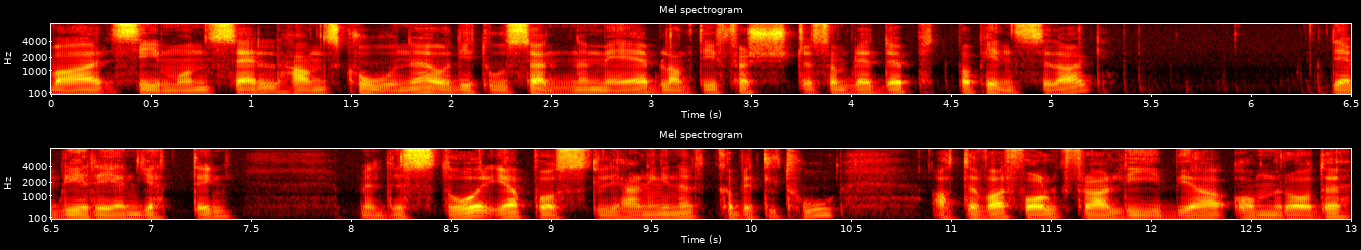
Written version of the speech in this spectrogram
var Simon selv, hans kone og de to sønnene med blant de første som ble døpt på pinsedag. Det blir ren gjetting, men det står i apostelgjerningene kapittel to at det var folk fra Libya-området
